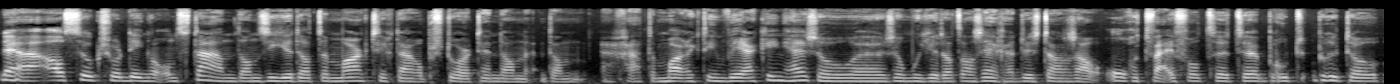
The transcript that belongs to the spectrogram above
Nou ja, als zulke soort dingen ontstaan, dan zie je dat de markt zich daarop stort. En dan, dan gaat de markt in werking, hè? Zo, eh, zo moet je dat dan zeggen. Dus dan zal ongetwijfeld het eh, bruto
